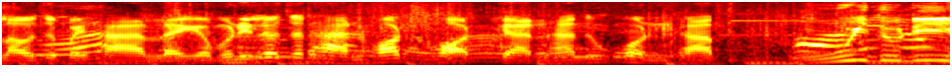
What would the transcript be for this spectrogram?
เราจะไปทานอะไรกัน วันนี้เราจะทานฮอตพอตกันฮะทุกคนครับ อุ้ยดูดิ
